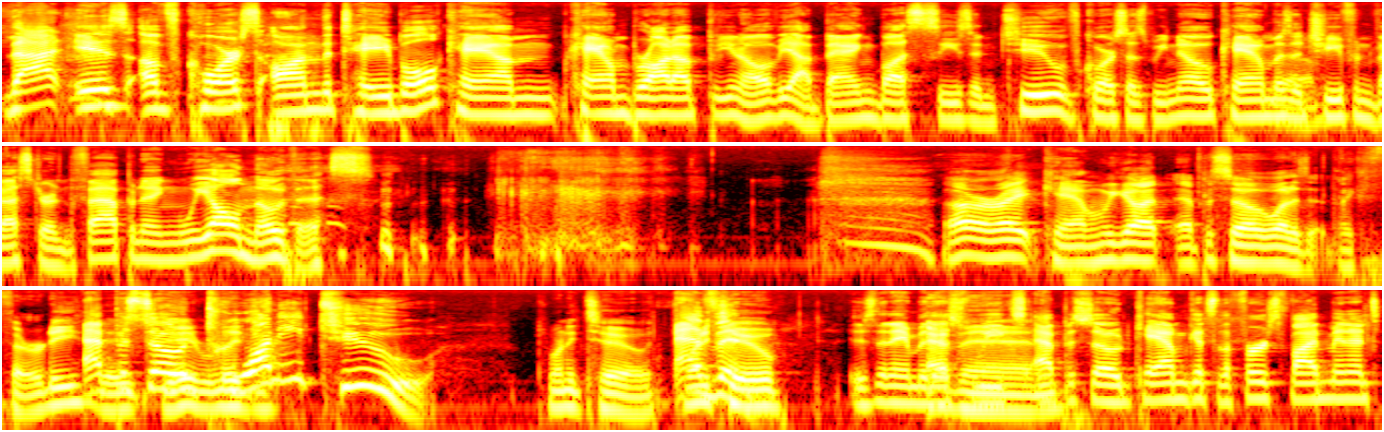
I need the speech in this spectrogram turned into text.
That is, of course, on the table. Cam Cam brought up, you know, yeah, Bang Bus season two. Of course, as we know, Cam is a chief investor in the Fappening. We all know this. All right, Cam. We got episode. What is it? Like thirty. episode 22. 22. Evan 22. is the name of this Evan. week's episode. Cam gets the first five minutes.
